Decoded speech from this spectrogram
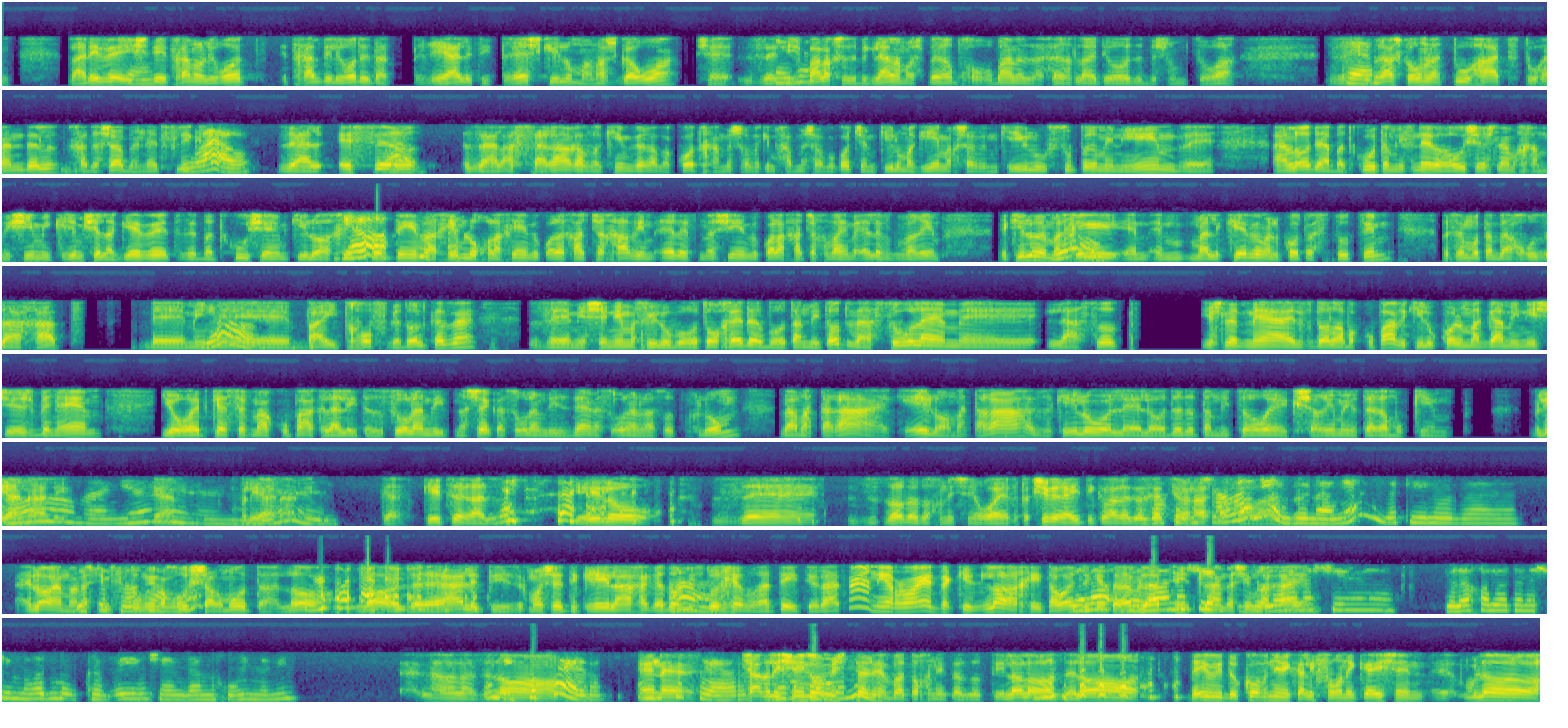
ואני ואשתי כן. התחלנו לראות, התחלתי לראות את הריאליטי טרש כאילו ממש גרוע, שזה נשבע לך שזה בגלל המשבר המחורבן הזה, אחרת לא הייתי רואה את זה בשום צורה. זו כן. סדרה שקוראים לה Too Hot to Handle, חדשה בנטפליקס. וואו. זה על עשר זה על עשרה רווקים ורווקות, חמש רווקים, חמש רווקות, שהם כאילו מגיעים עכשיו, הם כאילו סופר מניעים, ואני לא יודע, בדקו אותם לפני וראו שיש להם 50 מקרים של אגבת, ובדקו שהם כאילו הכי סוטים והכי מלוכלכים, וכל אחד שכב עם אלף נשים, וכל אחת שכבה עם אלף גברים, וכאילו הם הכי, הם, הם מלכי ומלכות הסטוצים, ושמים אותם באחוזה אחת. במין yeah. אה, בית חוף גדול כזה, והם ישנים אפילו באותו חדר, באותן מיטות, ואסור להם uh, לעשות יש להם 100 אלף דולר בקופה, וכאילו כל מגע מיני שיש ביניהם יורד כסף מהקופה הכללית. אז אסור להם להתנשק, אסור להם להזדהן, אסור להם לעשות כלום, והמטרה, כאילו, המטרה זה כאילו לעודד אותם ליצור אה, קשרים יותר עמוקים, בלי אנאלי. אה, מעניין. כן, בלי אנאלי. כן, קיצר, אז כאילו, זה, זאת התוכנית שאני רואה, ותקשיבי, ראיתי כבר איזה חצי עונה שלך. זה מעניין, זה כאילו, זה... לא, הם אנשים סתומים אחוז שרמוטה, לא, לא, זה ריאליטי, זה כמו שתקראי לאח הגדול אה. ניסוי חברתי, את יודעת, אה, אני רואה את זה, כי לא, אחי, אתה רואה את זה כי לא- אתה אוהב לא להציץ לאנשים לחיים. זה לא יכול להיות אנשים מאוד מורכבים שהם גם מכורים למין? לא, לא, זה לא... אני כופר, אני כופר. צ'רלי שיין לא משתלב בתוכנית הזאת, לא, לא, זה לא... דיוויד דוקובני מקליפורניקיישן, הוא לא...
